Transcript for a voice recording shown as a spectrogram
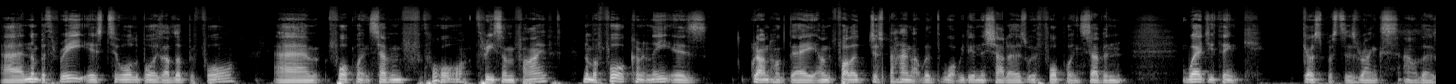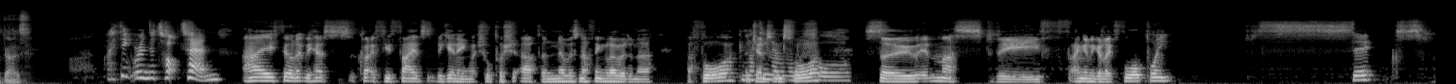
Uh, number three is To All the Boys I Loved Before, um, 4.74375. Number four currently is Groundhog Day, and followed just behind that with What We Do in the Shadows with 4.7. Where do you think Ghostbusters ranks out of those guys? I think we're in the top ten. I feel like we had quite a few fives at the beginning, which will push it up, and there was nothing lower than a, a four, a Nothing lower gentleman's four. four. So it must be. I'm going to go like four point six.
